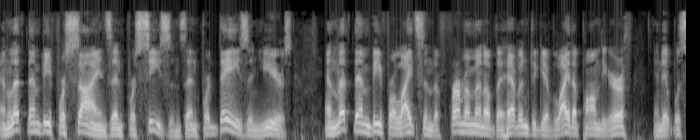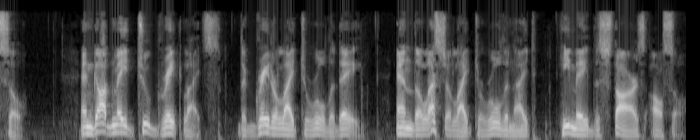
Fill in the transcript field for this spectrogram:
and let them be for signs and for seasons and for days and years, and let them be for lights in the firmament of the heaven to give light upon the earth, and it was so. And God made two great lights, the greater light to rule the day, and the lesser light to rule the night, he made the stars also.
